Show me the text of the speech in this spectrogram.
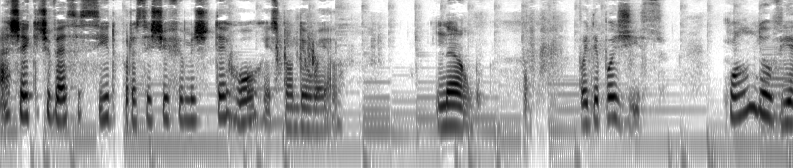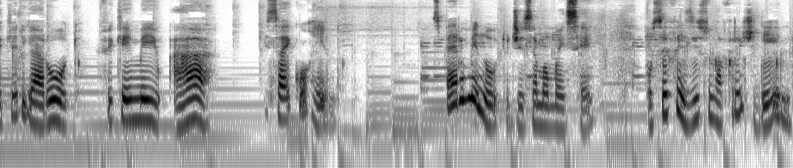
Achei que tivesse sido por assistir filmes de terror, respondeu ela. Não, foi depois disso. Quando eu vi aquele garoto, fiquei meio ah e saí correndo. Espera um minuto, disse a mamãe séria. Você fez isso na frente dele?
